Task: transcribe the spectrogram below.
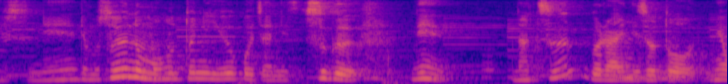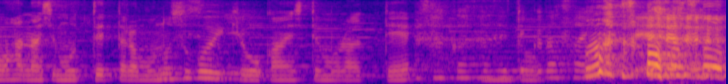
ですね、でもそういうのも本当に優子ちゃんにすぐね夏ぐらいにちょっとね、お話持ってったらものすごい共感してもらって。参加させてくださいうん。ってそうそう。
